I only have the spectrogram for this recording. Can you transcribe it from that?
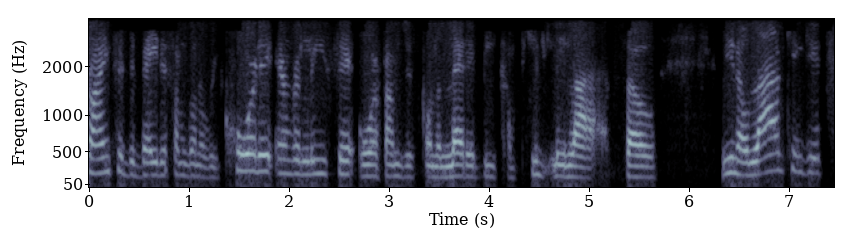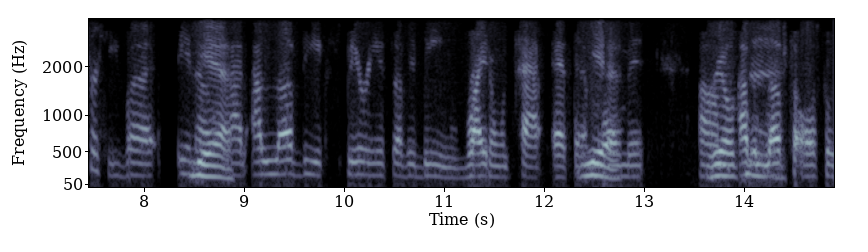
trying to debate if I'm going to record it and release it or if I'm just going to let it be completely live. So, you know, live can get tricky, but, you know, Yeah. I, I love the experience of it being right on tap at that Yeah. moment. Um, Real I would love to also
